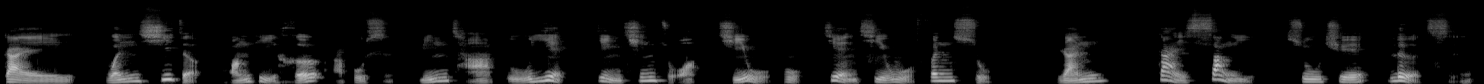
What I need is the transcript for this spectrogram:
盖闻昔者皇帝和而不死，明察独验，定清浊，其五步见器物分属，然。盖上也书缺乐辞，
